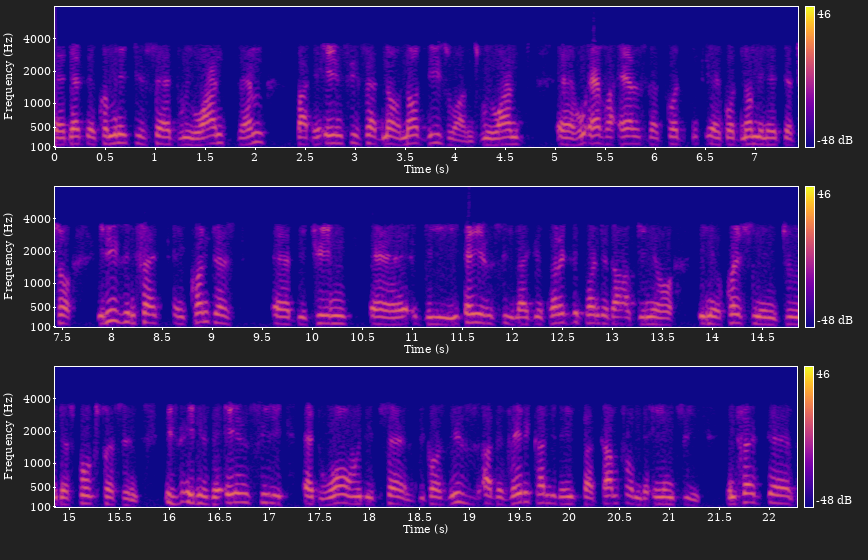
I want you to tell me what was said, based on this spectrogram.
uh, that the community said we want them but the ANC said, no, not these ones. We want uh, whoever else that got, uh, got nominated. So it is, in fact, a contest uh, between uh, the ANC, like you correctly pointed out in your in your questioning to the spokesperson, is it is the ANC at war with itself because these are the very candidates that come from the ANC. In fact, uh,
